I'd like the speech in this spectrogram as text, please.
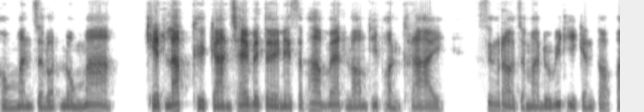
ของมันจะลดลงมาก เคล็ดลับคือการใช้ใบเตยในสภาพแวดล้อมที่ผ่อนคลาย ซึ่งเราจะมาดูวิธีกันต่อไป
